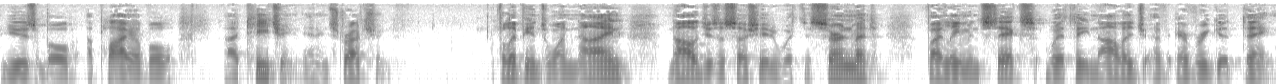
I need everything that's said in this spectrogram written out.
usable, applicable uh, teaching and instruction. Philippians 1 9, knowledge is associated with discernment. Philemon 6, with the knowledge of every good thing.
